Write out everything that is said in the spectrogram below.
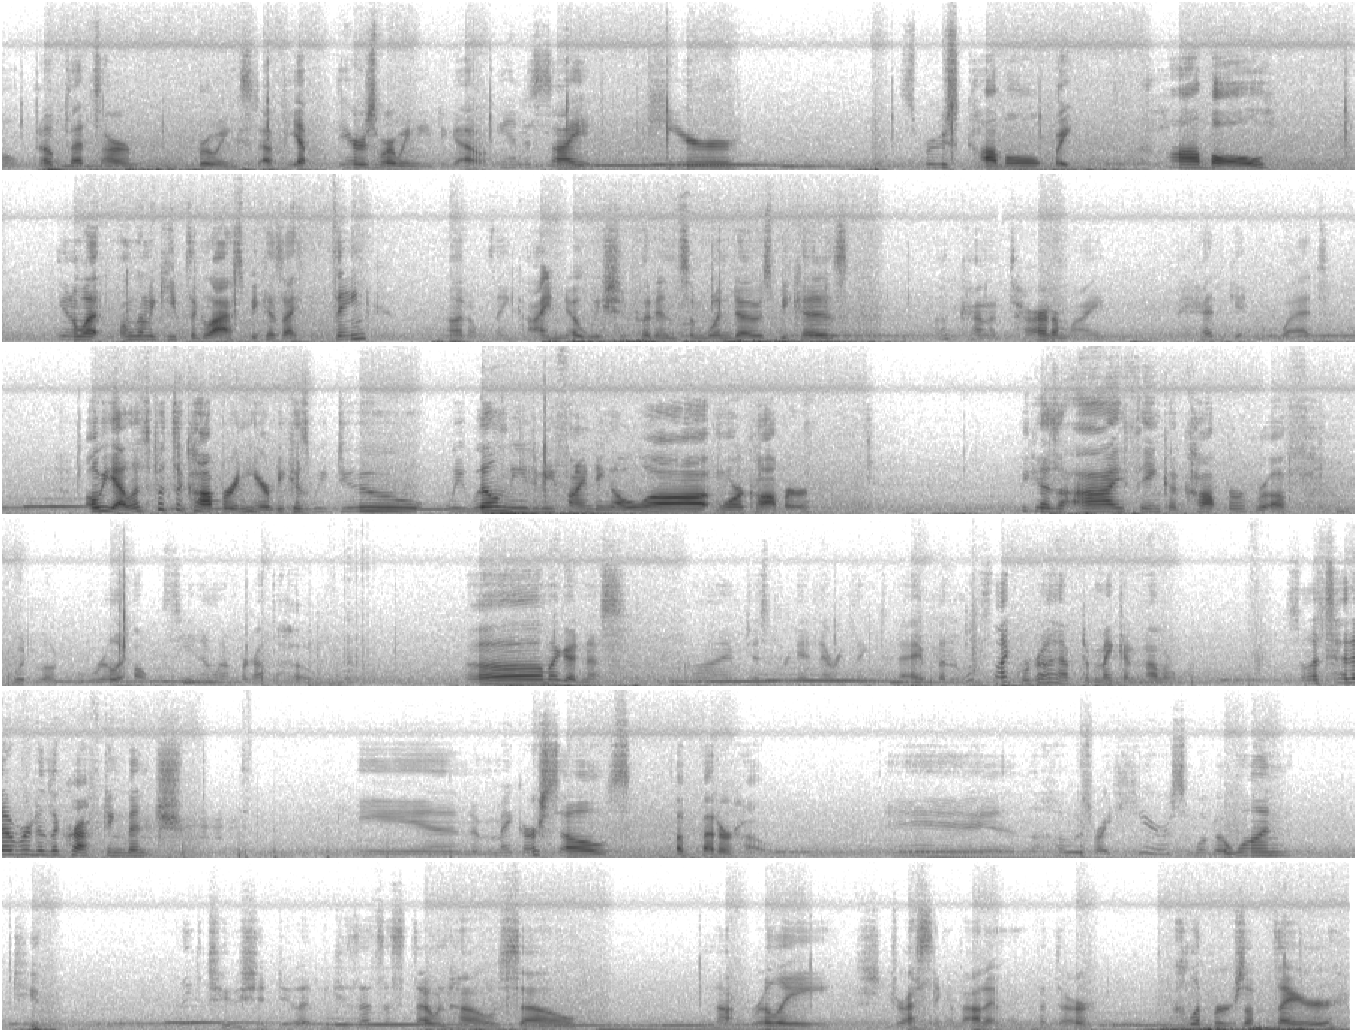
Oh, nope, that's our brewing stuff. Yep, here's where we need to go. Andesite, here. Spruce cobble. Wait, cobble. You know what? I'm going to keep the glass because I think, I don't think, I know we should put in some windows because I'm kind of tired of my head getting wet. Oh yeah, let's put the copper in here because we do, we will need to be finding a lot more copper. Because I think a copper roof would look really... Oh, see, and I forgot the hoe. Oh my goodness. I'm just forgetting everything today. But it looks like we're going to have to make another one. So let's head over to the crafting bench and make ourselves a better hoe. And the hoe is right here, so we'll go one, two. I think two should do it because that's a stone hoe, so I'm not really stressing about it. Put our clippers up there.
